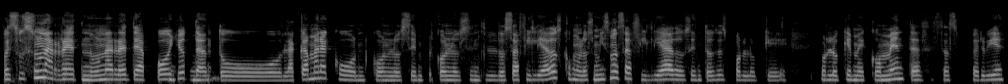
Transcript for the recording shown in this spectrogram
pues es una red, ¿no? Una red de apoyo, tanto la Cámara con, con, los, em, con los, los, afiliados como los mismos afiliados. Entonces, por lo que, por lo que me comentas, está súper bien.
